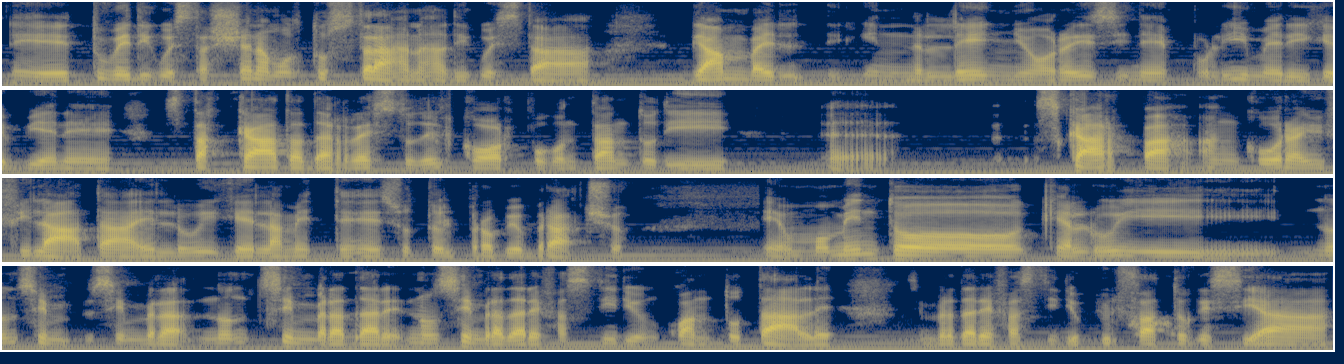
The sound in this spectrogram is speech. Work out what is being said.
e tu vedi questa scena molto strana di questa gamba in legno, resine e polimeri che viene staccata dal resto del corpo con tanto di, eh, scarpa ancora infilata e lui che la mette sotto il proprio braccio. È un momento che a lui non, sem- sembra, non, sembra dare, non sembra dare fastidio in quanto tale, sembra dare fastidio più il fatto che sia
